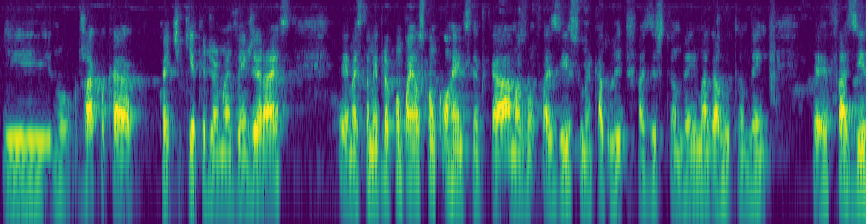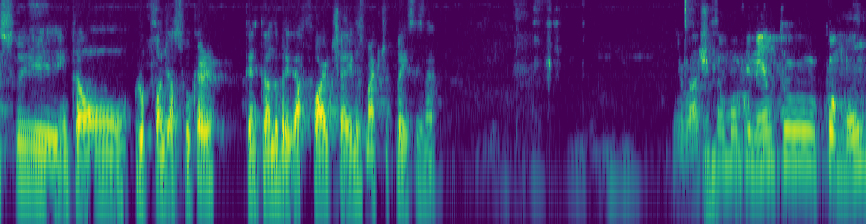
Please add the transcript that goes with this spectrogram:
e no, já com a, com a, etiqueta de armazéns gerais, é, mas também para acompanhar os concorrentes, né? Porque a Amazon faz isso, o Mercado Livre faz isso também, Magalu também é, faz isso e então o Grupo Pão de Açúcar tentando brigar forte aí nos marketplaces, né? Eu acho que é um movimento comum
